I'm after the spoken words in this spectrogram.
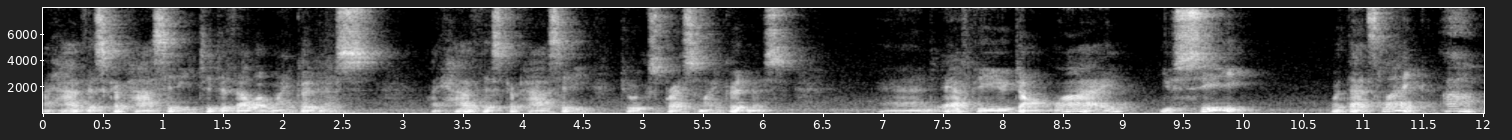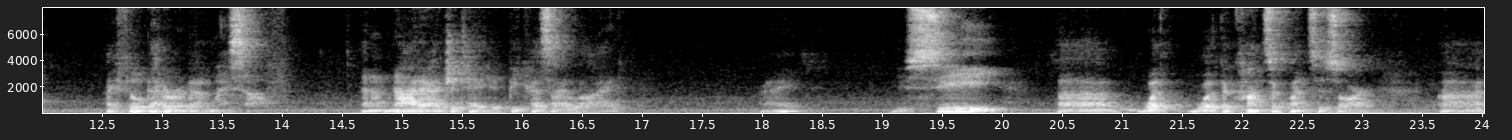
I have this capacity to develop my goodness. I have this capacity to express my goodness. And after you don't lie, you see what that's like. Oh, I feel better about myself. And I'm not agitated because I lied. Right? You see uh, what, what the consequences are, uh,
